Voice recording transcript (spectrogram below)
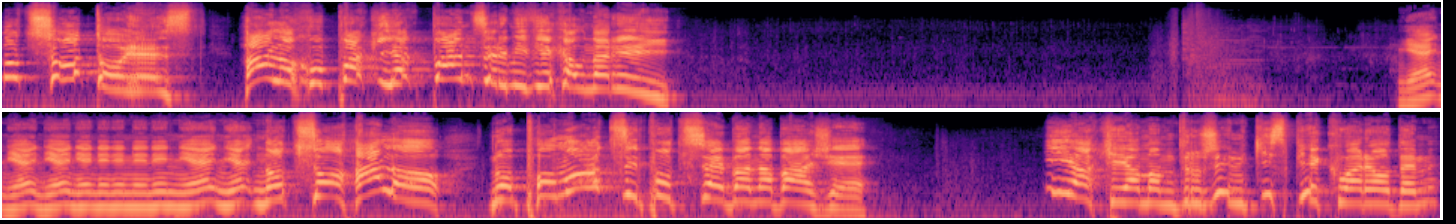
No co to jest? Halo chłopaki, jak pancer mi wjechał na ryj! Nie, nie, nie, nie, nie, nie, nie, nie, nie, nie. No co, halo? No pomocy potrzeba na bazie! Jakie ja mam drużynki z piekła rodem?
